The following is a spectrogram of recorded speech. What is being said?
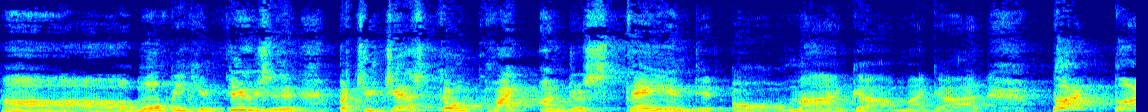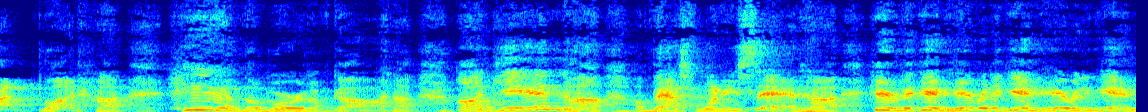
uh, won't be confusing, but you just don't quite understand it all. My God, my God. But, but, but, uh, hear the word of God. Uh, again, uh, that's what he said. hear it again, hear it again, hear it again.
